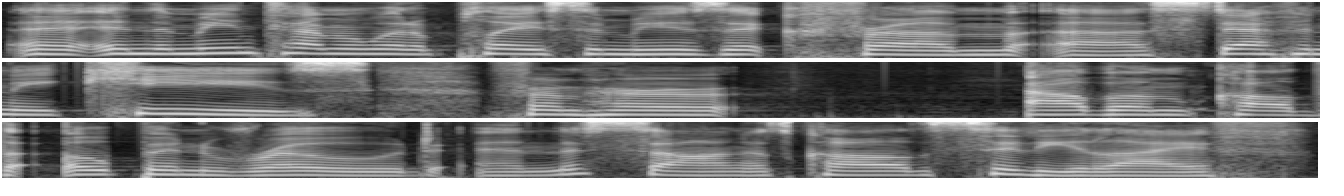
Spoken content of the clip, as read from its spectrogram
Uh, in the meantime, I'm going to play some music from uh, Stephanie Keys from her album called The Open Road, and this song is called City Life.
